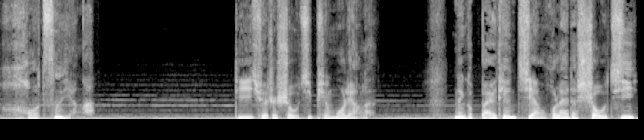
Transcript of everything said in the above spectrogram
好刺眼啊！的确是手机屏幕亮了，那个白天捡回来的手机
